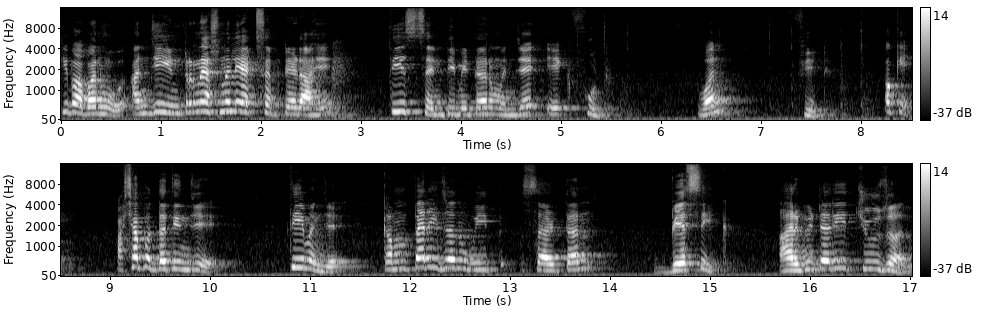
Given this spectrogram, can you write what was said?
की बाबांनो आणि जी इंटरनॅशनली ॲक्सेप्टेड आहे तीस सेंटीमीटर म्हणजे एक फूट. वन फीट ओके अशा पद्धतीने जी आहे ती म्हणजे comparison with certain basic arbitrary chosen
